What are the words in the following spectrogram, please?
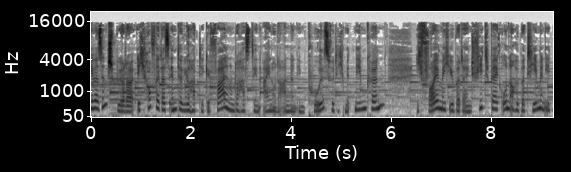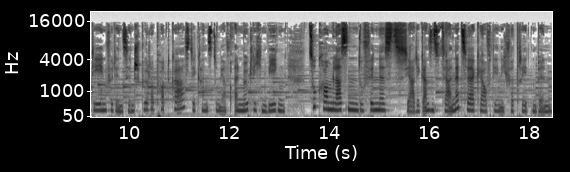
Lieber Sinnspürer, ich hoffe, das Interview hat dir gefallen und du hast den ein oder anderen Impuls für dich mitnehmen können. Ich freue mich über dein Feedback und auch über Themenideen für den Sinnspürer Podcast. Die kannst du mir auf allen möglichen Wegen zukommen lassen. Du findest ja die ganzen sozialen Netzwerke, auf denen ich vertreten bin.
